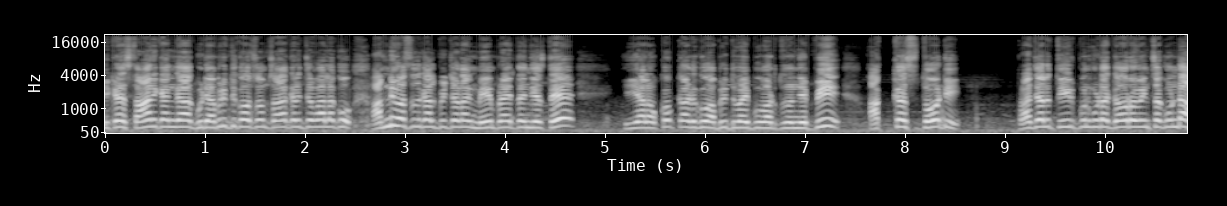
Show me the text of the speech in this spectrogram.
ఇక్కడ స్థానికంగా గుడి అభివృద్ధి కోసం సహకరించే వాళ్ళకు అన్ని వసతులు కల్పించడానికి మేము ప్రయత్నం చేస్తే ఇవాళ ఒక్కొక్క అడుగు అభివృద్ధి వైపు పడుతుందని చెప్పి అక్కస్తోటి ప్రజలు తీర్పును కూడా గౌరవించకుండా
